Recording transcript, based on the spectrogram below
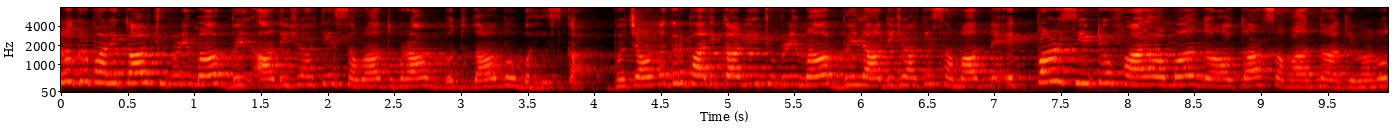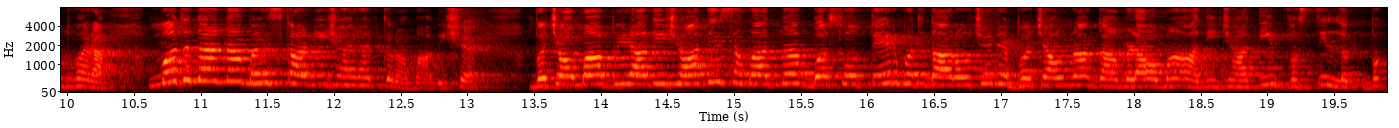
નગરપાલિકા ચૂંટણીમાં બિલ આદિજાતિ સમાજ દ્વારા મતદાનનો બહિષ્કાર. ભચાઉ નગરપાલિકાની ચૂંટણીમાં બિલ આદિજાતિ સમાજને એક પણ સીટો ફાળવવામાં ન આવતા સમાજના આગેવાનો દ્વારા મતદાનના બહિષ્કારની જાહેરાત કરવામાં આવી છે. ભચાઉમાં બિલ આદિજાતિ સમાજના બસો તેર મતદારો છે અને ભચાઉના ગામડાઓમાં આદિજાતિ વસ્તી લગભગ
